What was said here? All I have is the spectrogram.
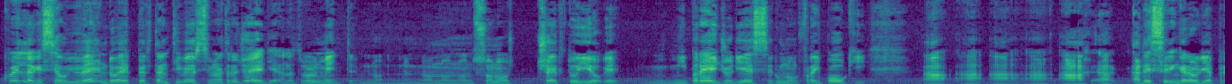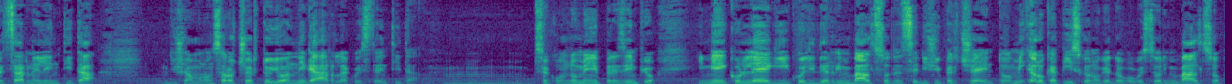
quella che stiamo vivendo è per tanti versi una tragedia, naturalmente, non, non, non sono certo io che mi pregio di essere uno fra i pochi a, a, a, ad essere in grado di apprezzarne l'entità, diciamo, non sarò certo io a negarla questa entità, secondo me, per esempio, i miei colleghi, quelli del rimbalzo del 16%, mica lo capiscono che dopo questo rimbalzo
